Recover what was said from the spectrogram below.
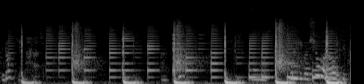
이렇게 말하죠. 아, 어, 이거 쉬워요.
